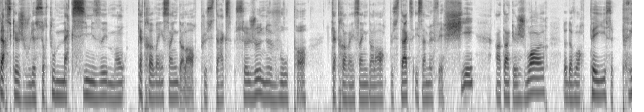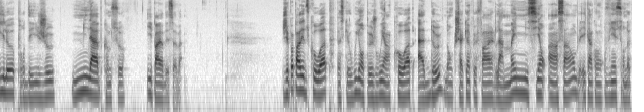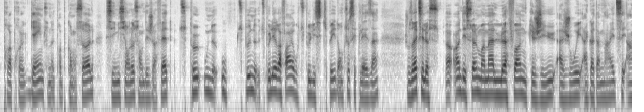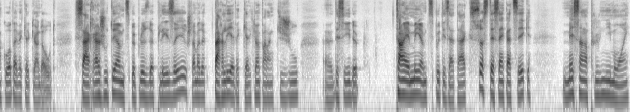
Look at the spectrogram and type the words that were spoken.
parce que je voulais surtout maximiser mon 85$ plus taxes. Ce jeu ne vaut pas 85$ plus taxes et ça me fait chier en tant que joueur de devoir payer ce prix-là pour des jeux minables comme ça. Hyper décevant. J'ai pas parlé du co-op parce que oui, on peut jouer en co-op à deux, donc chacun peut faire la même mission ensemble et quand on revient sur notre propre game, sur notre propre console, ces missions-là sont déjà faites. Tu peux ou, ne, ou tu peux, tu peux les refaire ou tu peux les skipper, donc ça c'est plaisant. Je voudrais que c'est un des seuls moments le fun que j'ai eu à jouer à Gotham Knight, c'est en coop avec quelqu'un d'autre. Ça a rajouté un petit peu plus de plaisir, justement de parler avec quelqu'un pendant que tu joues, euh, d'essayer de timer un petit peu tes attaques. Ça, c'était sympathique, mais sans plus ni moins.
